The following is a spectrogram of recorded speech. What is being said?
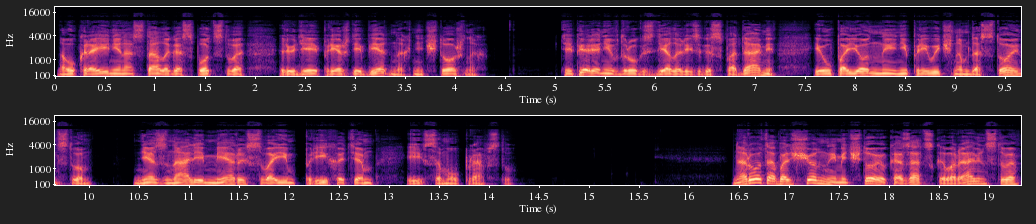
На Украине настало господство людей прежде бедных, ничтожных. Теперь они вдруг сделались господами и, упоенные непривычным достоинством, не знали меры своим прихотям и самоуправству. Народ, обольщенный мечтою казацкого равенства,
